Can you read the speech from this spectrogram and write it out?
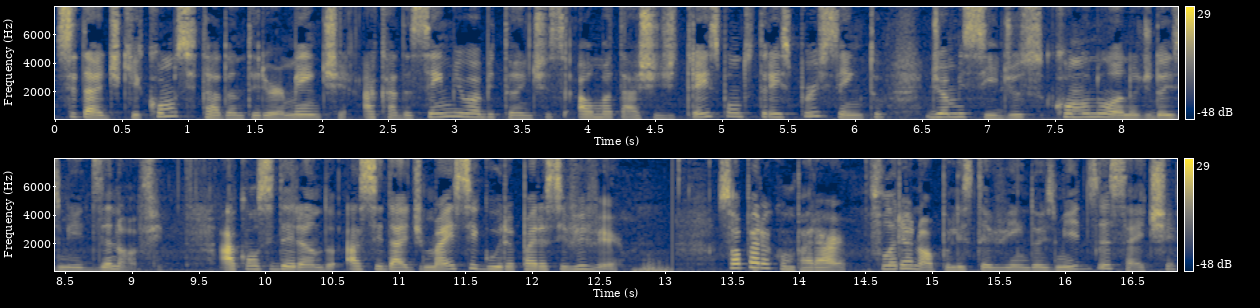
cidade que, como citado anteriormente, a cada 100 mil habitantes há uma taxa de 3,3% de homicídios, como no ano de 2019, a considerando a cidade mais segura para se viver. Só para comparar, Florianópolis teve em 2017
